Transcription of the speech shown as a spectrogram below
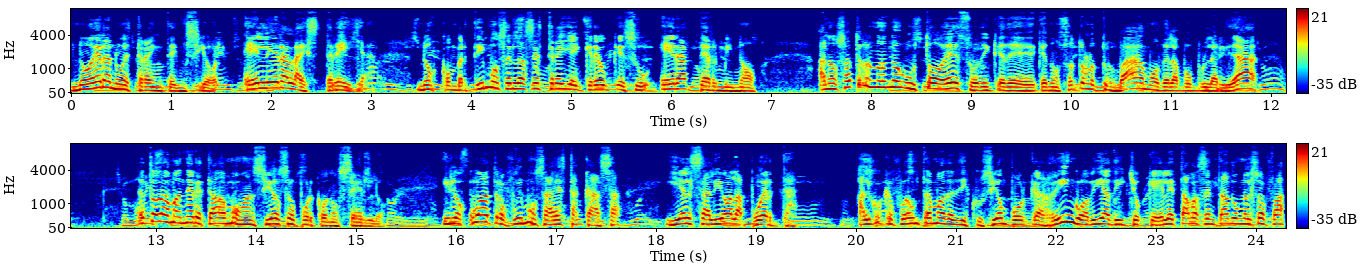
No era nuestra intención. Él era la estrella. Nos convertimos en las estrellas y creo que su era terminó. A nosotros no nos gustó eso de que, de que nosotros lo tumbamos de la popularidad. De todas maneras estábamos ansiosos por conocerlo. Y los cuatro fuimos a esta casa y él salió a la puerta. Algo que fue un tema de discusión porque Ringo había dicho que él estaba sentado en el sofá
